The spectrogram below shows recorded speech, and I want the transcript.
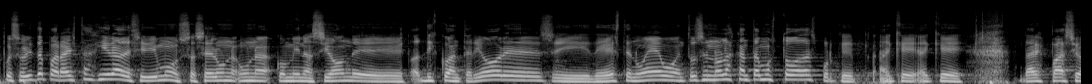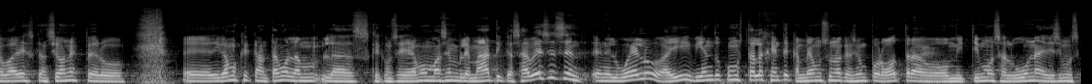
Pues ahorita para esta gira decidimos hacer una, combinación de discos anteriores y de este nuevo, entonces no las cantamos todas porque hay que, hay que dar espacio a varias canciones, pero eh, digamos que cantamos las que consideramos más emblemáticas. A veces en, el vuelo, ahí viendo cómo está la gente, cambiamos una canción por otra o omitimos alguna y decimos,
